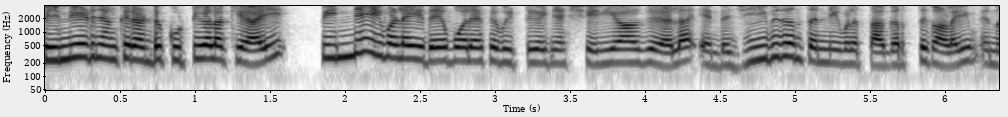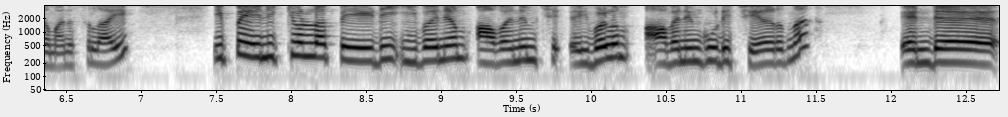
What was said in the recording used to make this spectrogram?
പിന്നീട് ഞങ്ങൾക്ക് രണ്ട് കുട്ടികളൊക്കെ ആയി. പിന്നെ ഇവളെ ഇതേപോലെയൊക്കെ വിട്ടു കഴിഞ്ഞാൽ ശരിയാകുകയല്ല. എന്റെ ജീവിതം തന്നെ ഇവൾ തകർത്ത് കളയും എന്ന് മനസ്സിലായി. ഇപ്പം എനിക്കുള്ള പേടി ഇവനും അവനും ഇവളും അവനും കൂടി ചേർന്ന് എന്റെ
